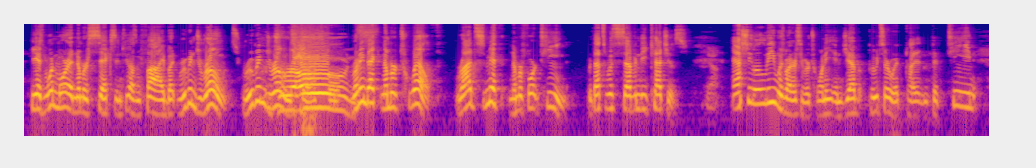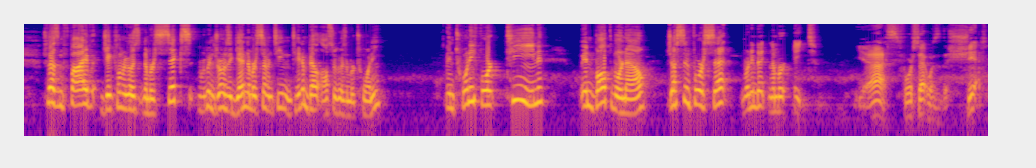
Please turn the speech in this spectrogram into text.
he has one more at number six in 2005. But Reuben Droughns, Reuben Droughns, Droughns. running back number 12. Rod Smith, number 14. But that's with 70 catches. Ashley Lelie was wide receiver 20, and Jeb Putzier with tight end 15. 2005, Jake Plummer goes number 6. Reuben Droughns again, number 17. And Tatum Bell also goes number 20. In 2014, in Baltimore now, Justin Forsett, running back number 8. Yes, Forsett was the shit.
